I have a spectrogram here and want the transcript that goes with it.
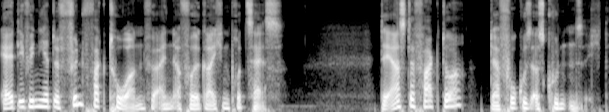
Er definierte fünf Faktoren für einen erfolgreichen Prozess. Der erste Faktor, der Fokus aus Kundensicht.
